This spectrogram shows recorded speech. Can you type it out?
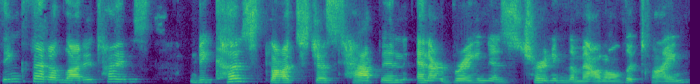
think that a lot of times because thoughts just happen and our brain is churning them out all the time,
